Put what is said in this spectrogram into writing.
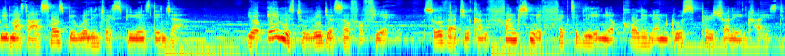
we must ourselves be willing to experience danger. Your aim is to rid yourself of fear so that you can function effectively in your calling and grow spiritually in Christ.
